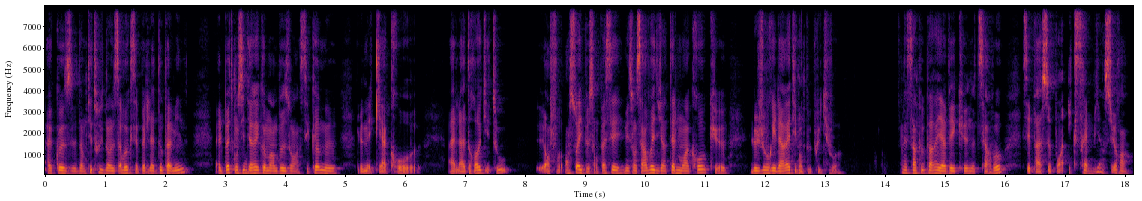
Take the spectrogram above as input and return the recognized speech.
à cause d'un petit truc dans le cerveau qui s'appelle la dopamine, elle peut être considérée comme un besoin. C'est comme euh, le mec qui est accro euh, à la drogue et tout. En, en soi, il peut s'en passer, mais son cerveau il devient tellement accro que le jour où il arrête, il n'en peut plus, tu vois. C'est un peu pareil avec notre cerveau. C'est pas à ce point extrême, bien sûr. hein.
